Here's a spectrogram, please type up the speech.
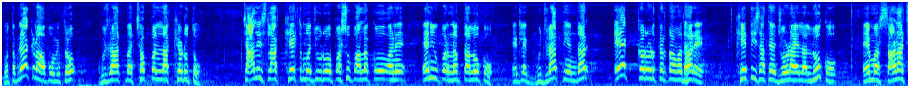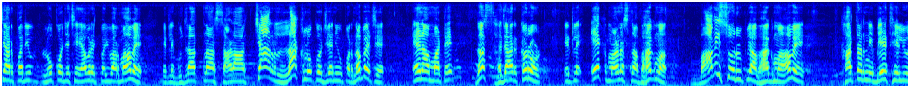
હું તમને આંકડા આપું મિત્રો, ગુજરાતમાં છપ્પન લાખ ખેડૂતો, ચાલીસ લાખ ખેત મજૂરો, પશુપાલકો અને એની ઉપર નભતા લોકો, એટલે ગુજરાતની અંદર એક કરોડ કરતાં વધારે ખેતી સાથે જોડાયેલા લોકો એમાં સાડા ચાર લોકો જે છે એવરેજ પરિવારમાં આવે, એટલે ગુજરાતના સાડા ચાર લાખ લોકો જેની ઉપર નભે છે, એના માટે દસ હજાર કરોડ, એટલે એક માણસના ભાગમાં બાવીસો રૂપિયા ભાગમાં આવે ખાતરની બે થેલીઓ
